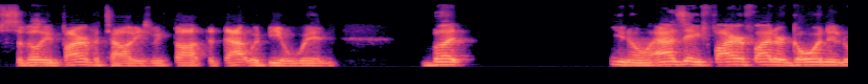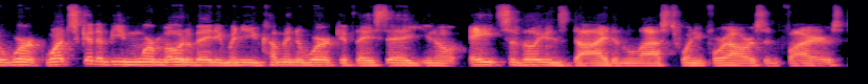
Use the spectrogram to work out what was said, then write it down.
civilian fire fatalities. We thought that that would be a win. But, you know, as a firefighter going into work, what's going to be more motivating when you come into work if they say, you know, eight civilians died in the last 24 hours in fires?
